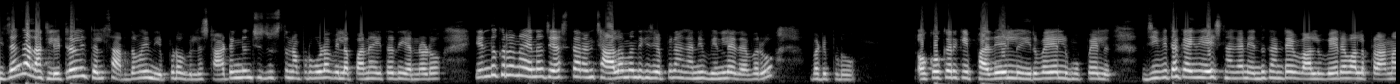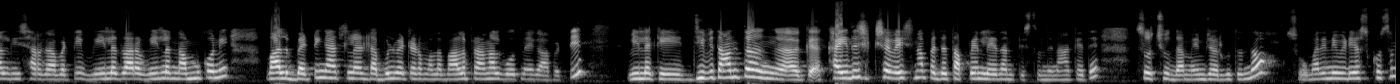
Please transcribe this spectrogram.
నిజంగా నాకు లిటరల్లీ తెలిసి అర్థమైంది ఎప్పుడో వీళ్ళు స్టార్టింగ్ నుంచి చూస్తున్నప్పుడు కూడా వీళ్ళ పని అవుతుంది ఎన్నడో ఎందుకు అయినా చేస్తారని చాలా మందికి చెప్పినా కానీ వినలేదు ఎవరు. బట్ ఇప్పుడు ఒక్కొక్కరికి పదేళ్ళు ఇరవై ఏళ్ళు ముప్పై ఏళ్ళు జీవిత ఖైదీ చేసినా కానీ ఎందుకంటే వాళ్ళు వేరే వాళ్ళ ప్రాణాలు తీశారు కాబట్టి వీళ్ళ ద్వారా వీళ్ళని నమ్ముకొని వాళ్ళు బెట్టింగ్ యాప్స్లో డబ్బులు పెట్టడం వల్ల వాళ్ళ ప్రాణాలు పోతున్నాయి కాబట్టి వీళ్ళకి జీవితాంతం ఖైదు శిక్ష వేసినా పెద్ద తప్పేం లేదనిపిస్తుంది నాకైతే. సో చూద్దాం ఏం జరుగుతుందో. సో మరిన్ని వీడియోస్ కోసం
